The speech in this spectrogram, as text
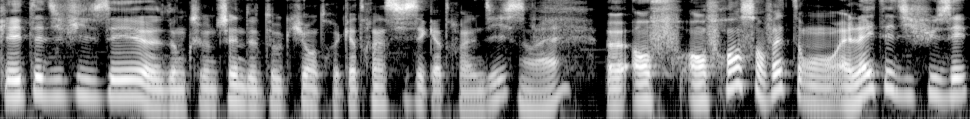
qui a été diffusée euh, donc sur une chaîne de Tokyo entre 86 et 90. Ouais. Euh, en, France, en fait, on- elle a été diffusée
